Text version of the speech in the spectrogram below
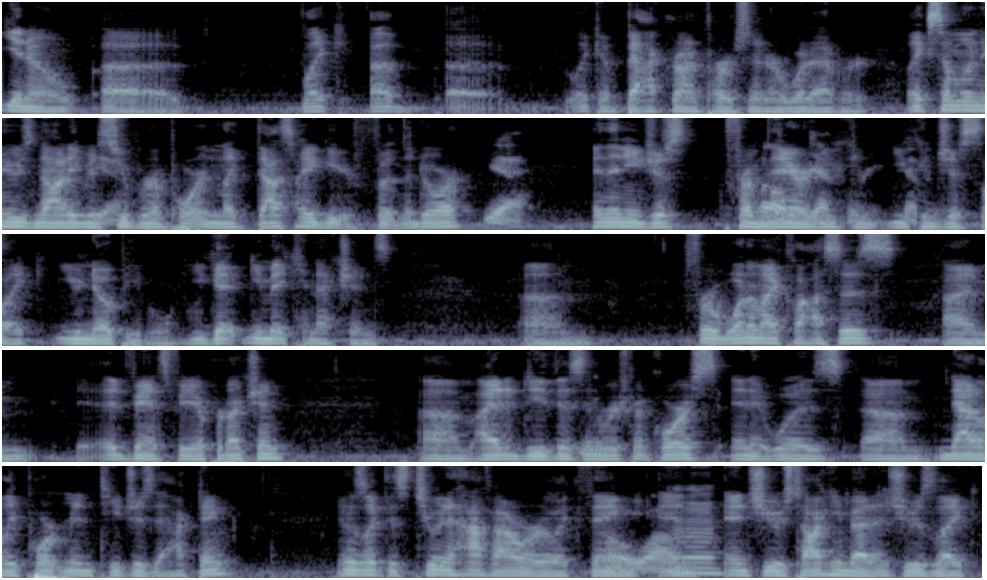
you know, uh, like a. a like a background person or whatever, like someone who's not even Yeah. super important. Like that's how you get your foot in the door Yeah. and then you just from Oh, there you can you can just like you know people you get you make connections um, for one of my classes i'm advanced video production um, i had to do Mm-hmm. this enrichment course and it was um, natalie portman teaches acting it was like this two and a half hour like thing Oh, wow. and, Mhm. and she was talking about it and she was like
